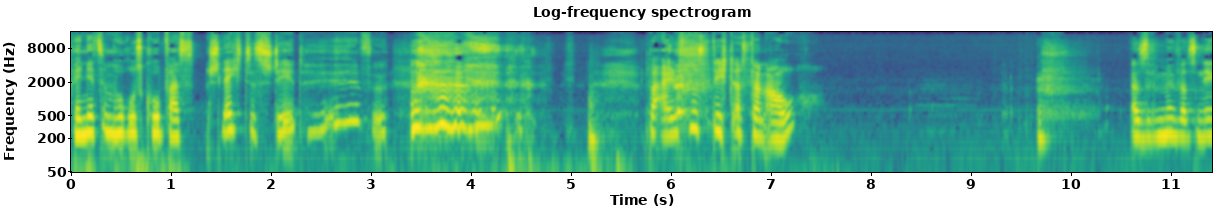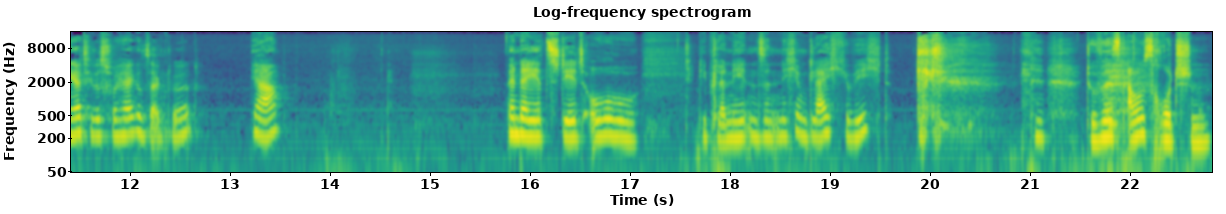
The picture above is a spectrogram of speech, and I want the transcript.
Wenn jetzt im Horoskop was Schlechtes steht, Hilfe. Beeinflusst dich das dann auch? Also wenn mir was Negatives vorhergesagt wird, Ja. Wenn da jetzt steht, oh, die Planeten sind nicht im Gleichgewicht. Du wirst ausrutschen.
